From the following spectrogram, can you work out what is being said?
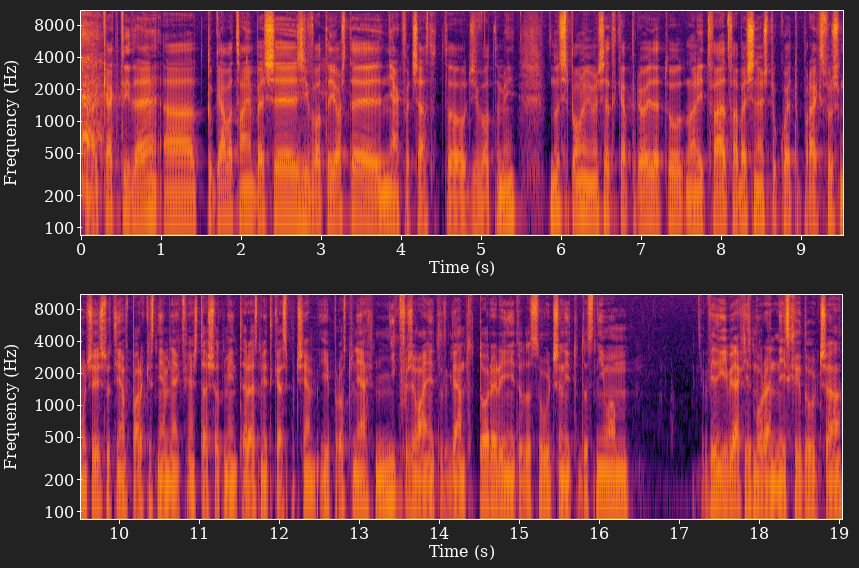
А, както и да е, тогава това не беше живота и още някаква част от, от живота ми. Но си спомням, имаше така периоди, дето нали, това, това беше нещо, което правих. Свършвам училище, отивам в парка, снимам някакви неща, защото ми е интересно и така си почивам. И просто нямах никакво желание нито да гледам туториали, нито да се уча, нито да снимам. Винаги бях изморен, не исках да уча.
